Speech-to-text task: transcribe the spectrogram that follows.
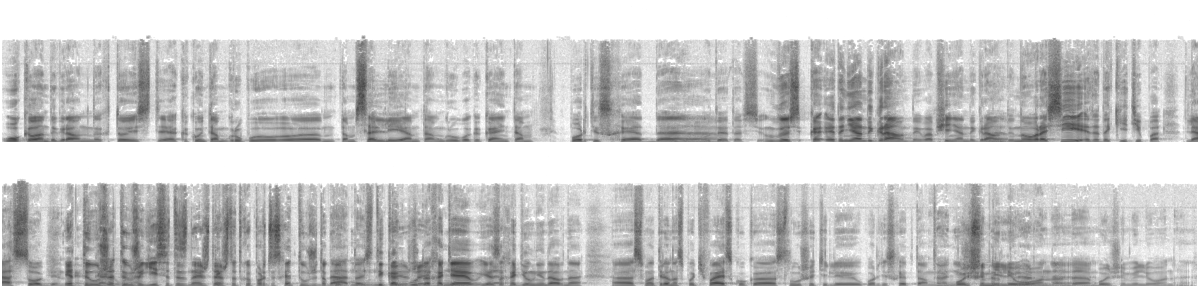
около андеграундных, то есть э, какую-нибудь там группу, э, там, Салем, там, группа какая-нибудь там, Portishead, да, Да. вот это все. Ну, то есть это не андеграундные, вообще не андеграундные, Да. но в России это такие, типа, для особенных. Это ты уже, ты бы. уже, если ты знаешь, да, что такое Portishead, ты уже такой... Да, то есть ты как будто, хотя я, я заходил недавно, э, смотрел на Spotify, сколько слушателей у Portishead, там Да, больше миллиона, да, да, да. больше миллиона. Да.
